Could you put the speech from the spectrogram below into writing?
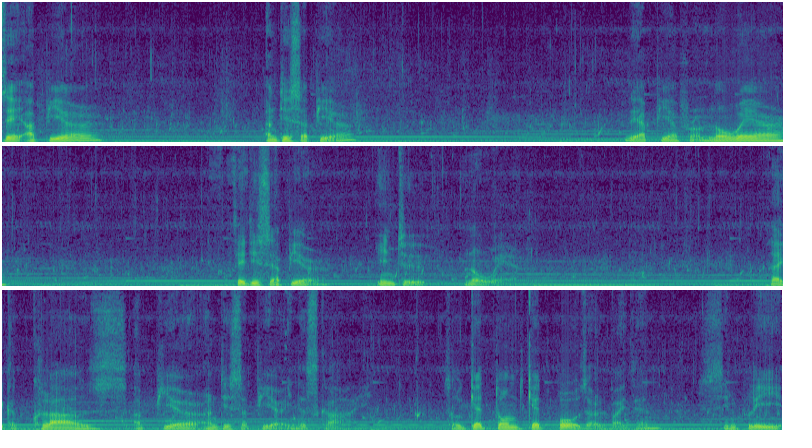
They appear and disappear. They appear from nowhere. They disappear into nowhere. Like clouds appear and disappear in the sky. So get don't get bothered by them. Simply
